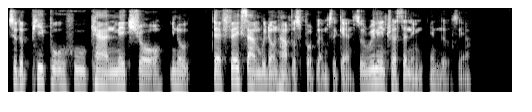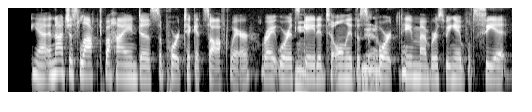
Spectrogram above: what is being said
to the people who can make sure you know they're fixed and we don't have those problems again. So really interested in, in those, yeah. Yeah, and not just locked behind a support ticket software, right, where it's mm. gated to only the support yeah. team members being able to see it,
